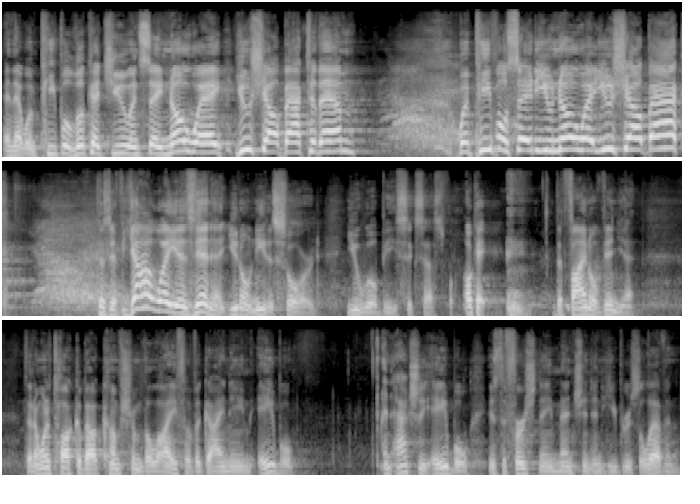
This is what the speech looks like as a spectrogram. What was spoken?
And that when people look at you and say, No way, you shout back to them. When people say to you, No way, you shout back. Because if Yahweh is in it, you don't need a sword. You will be successful. Okay, the final vignette that I want to talk about comes from the life of a guy named Abel. And actually, Abel is the first name mentioned in Hebrews 11.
